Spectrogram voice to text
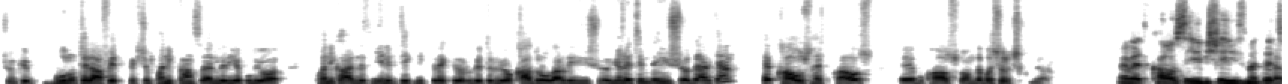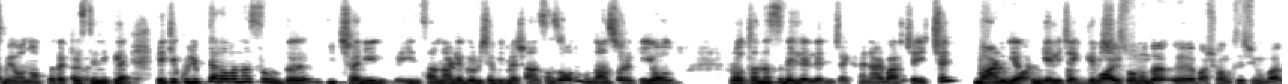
Çünkü bunu telafi etmek için panik transferleri yapılıyor. Panik halinde yeni bir teknik direktör götürülüyor. Kadrolar değişiyor, yönetim değişiyor derken hep kaos, hep kaos. E, bu kaostan da başarı çıkmıyor. Evet, kaos iyi bir şeye hizmet etmiyor evet. o noktada kesinlikle. Evet. Peki kulüpte hava nasıldı? Hiç hani insanlarla görüşebilme şansınız oldu mu? Bundan sonraki yol rota nasıl belirlenecek Fenerbahçe için? Var mı yakın gelecek bir şey? Bu ay sonunda e, başkanlık seçimi var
